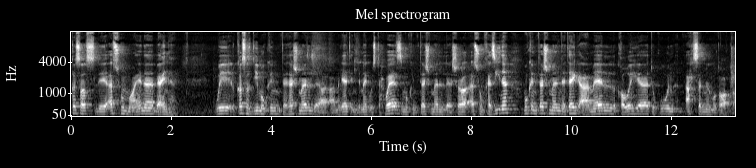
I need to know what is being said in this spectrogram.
قصص لأسهم معينة بعينها والقصص دي ممكن تشمل عمليات اندماج واستحواذ ممكن تشمل شراء أسهم خزينة ممكن تشمل نتائج أعمال قوية تكون أحسن من المتوقع.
